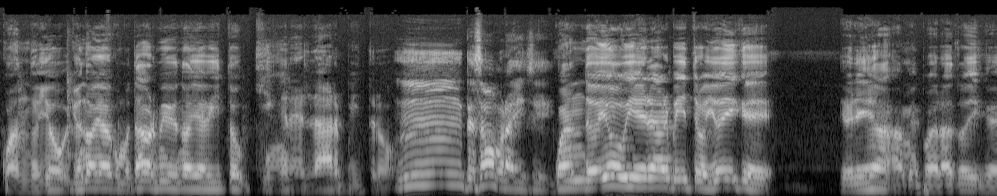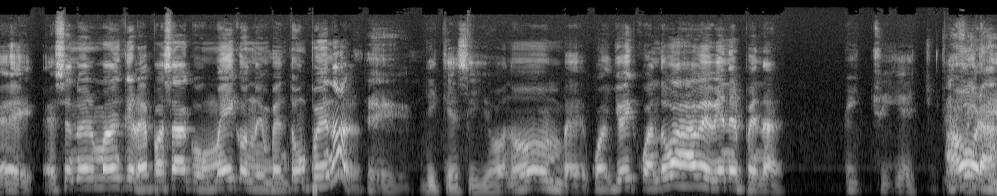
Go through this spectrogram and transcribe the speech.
Cuando yo, yo no había, como estaba dormido, yo no había visto quién era el árbitro. Mm, empezamos por ahí, sí. Cuando yo vi el árbitro, yo dije, yo le dije a, a mi padrastro, dije, hey, ese no es el man que la vez pasada con May cuando inventó un penal. Sí. Dije, si yo, no, hombre, cu- yo, cuando vas a ver viene el penal. Dicho y hecho. Ahora,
